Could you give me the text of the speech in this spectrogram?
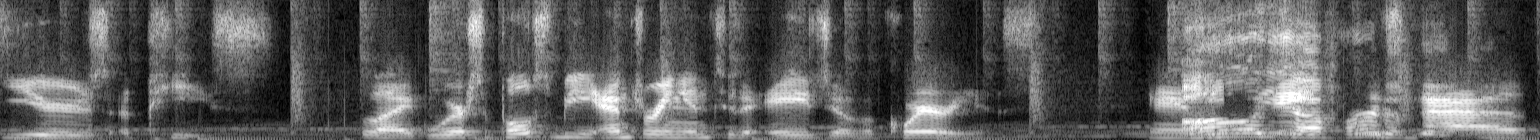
years apiece. Like we're supposed to be entering into the age of Aquarius. And oh yeah, I've heard of that.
